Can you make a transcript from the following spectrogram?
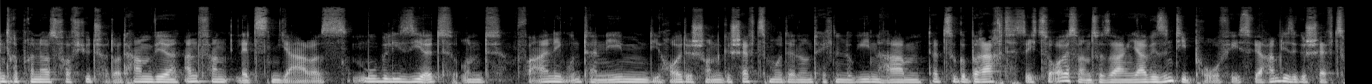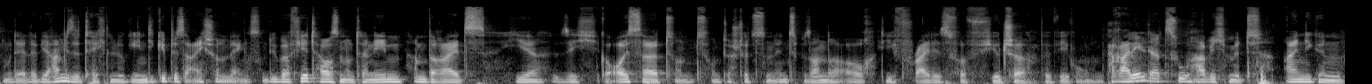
Entrepreneurs for Future. Dort haben wir Anfang letzten Jahres mobilisiert und vor allen Dingen Unternehmen, die heute schon Geschäftsmodelle und Technologien haben, dazu gebracht, sich zu äußern, zu sagen, ja, wir sind die Profis, wir haben diese Geschäftsmodelle, wir haben diese Technologien, die gibt es eigentlich schon längst. Und über 4000 Unternehmen haben bereits hier sich geäußert und unterstützen insbesondere auch die Fridays for Future Bewegung. Parallel dazu habe ich mit einigen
